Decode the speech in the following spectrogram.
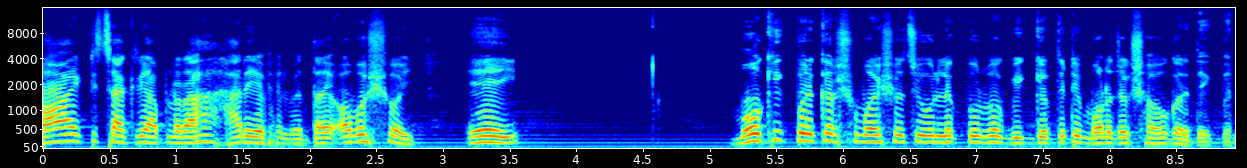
পাওয়া একটি চাকরি আপনারা হারিয়ে ফেলবেন? তাই অবশ্যই এই মৌখিক পরীক্ষার সময়সূচি উল্লেখপূর্বক বিজ্ঞপ্তিটি মনোযোগ সহকারে দেখবেন।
